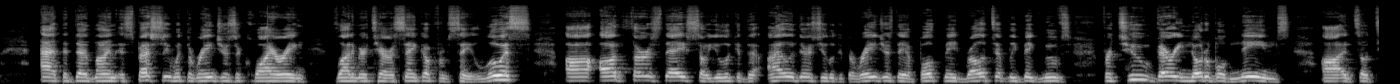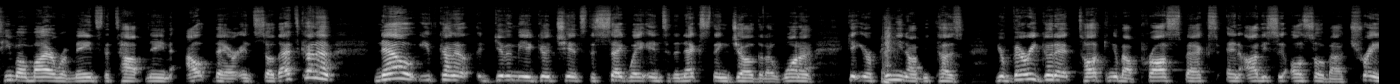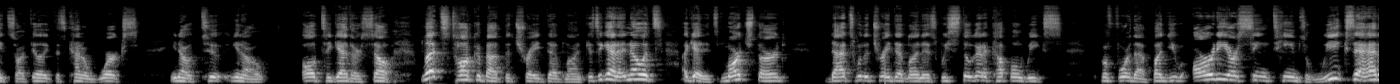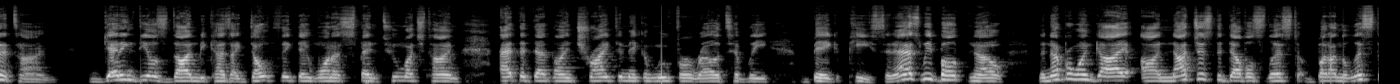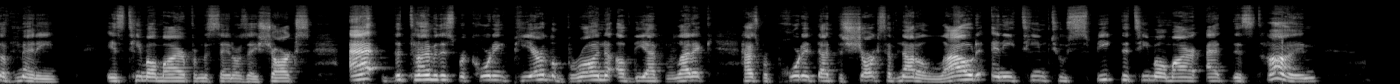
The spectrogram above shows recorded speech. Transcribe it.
at the deadline, especially with the Rangers acquiring Vladimir Tarasenko from St. Louis uh, on Thursday. So you look at the Islanders, you look at the Rangers. They have both made relatively big moves for two very notable names. Uh, and so Timo Meier remains the top name out there. And so that's kind of now you've kind of given me a good chance to segue into the next thing, Joe, that I want to get your opinion on because you're very good at talking about prospects and obviously also about trade. So I feel like this kind of works, you know, to, you know, all together. So let's talk about the trade deadline. Because again, I know it's again, it's March 3rd. That's when the trade deadline is. We still got a couple of weeks before that, but you already are seeing teams weeks ahead of time getting deals done because I don't think they want to spend too much time at the deadline trying to make a move for a relatively big piece. And as we both know, the number one guy on not just the Devils list, but on the list of many is Timo Meier from the San Jose Sharks. At the time of this recording, Pierre LeBrun of The Athletic has reported that the Sharks have not allowed any team to speak to Timo Meier at this time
